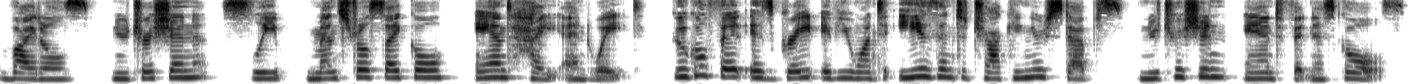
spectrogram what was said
vitals, nutrition, sleep, menstrual cycle, and height and weight. Google Fit is great if you want to ease into tracking your steps, nutrition, and fitness goals.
